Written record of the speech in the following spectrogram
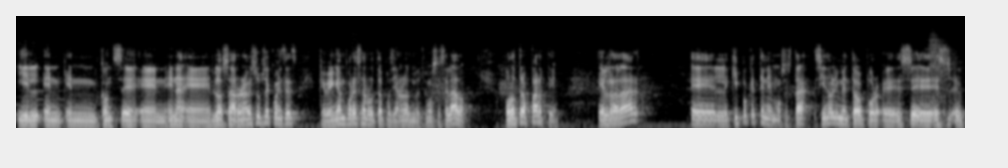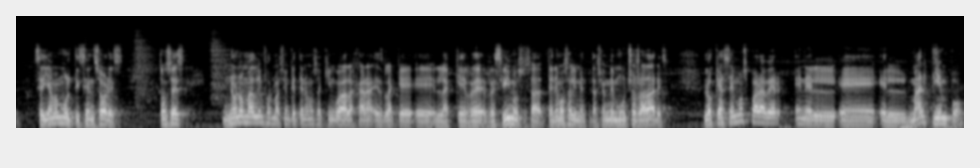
y en, en, en, en eh, los aeronaves subsecuentes que vengan por esa ruta, pues ya no las metemos a ese lado. Por otra parte, el radar, el equipo que tenemos está siendo alimentado por, eh, eh, eh, se llama multisensores. Entonces, no nomás la información que tenemos aquí en Guadalajara es la que, eh, la que recibimos, o sea, tenemos alimentación de muchos radares. Lo que hacemos para ver en el, el mal tiempo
